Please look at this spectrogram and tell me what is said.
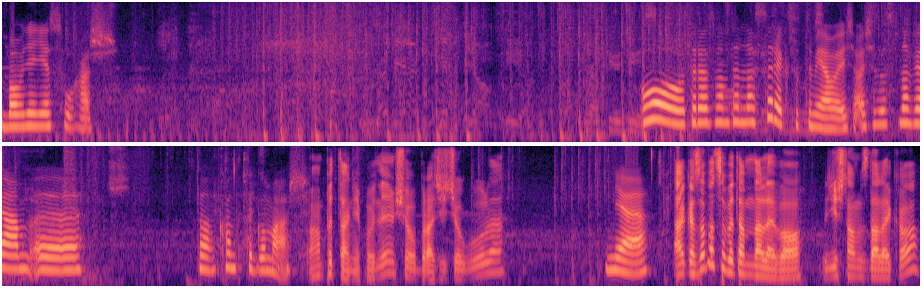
Bo mnie nie słuchasz. O, teraz mam ten laserek, co ty miałeś, a się zastanawiałam, e, to, skąd tego masz. Mam pytanie, powinienem się obrazić w ogóle? Nie. Aga, zobacz sobie tam na lewo. Widzisz tam z daleko?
